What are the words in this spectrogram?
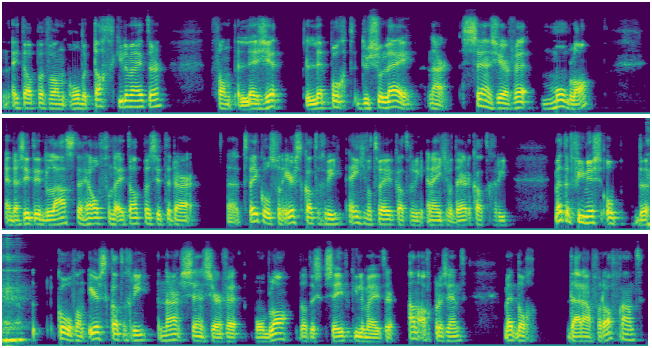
Een etappe van 180 kilometer van Leget, Le Porte du Soleil naar Saint-Gervais-Mont-Blanc. En daar zitten in de laatste helft van de etappe zitten daar uh, twee calls van eerste categorie, eentje van tweede categorie en eentje van derde categorie. Met een finish op de call van eerste categorie naar Saint-Gervais-Mont-Blanc. Dat is 7 kilometer aan 8%. Met nog daaraan voorafgaand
